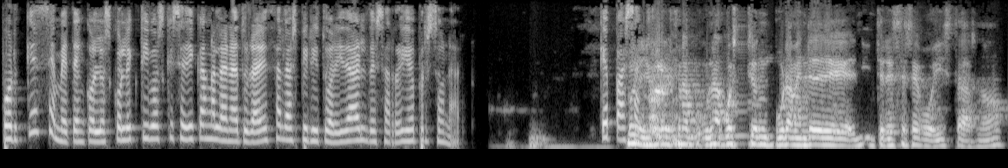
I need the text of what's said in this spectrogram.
¿Por qué se meten con los colectivos que se dedican a la naturaleza, a la espiritualidad, al desarrollo personal? ¿Qué pasa? Bueno, yo creo que es una, cuestión puramente de intereses egoístas, ¿no?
